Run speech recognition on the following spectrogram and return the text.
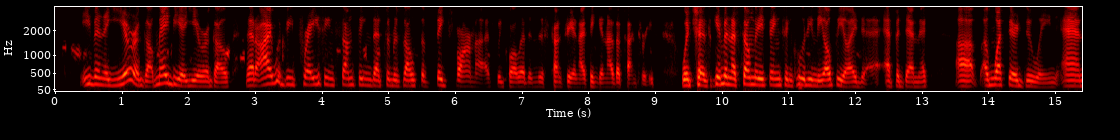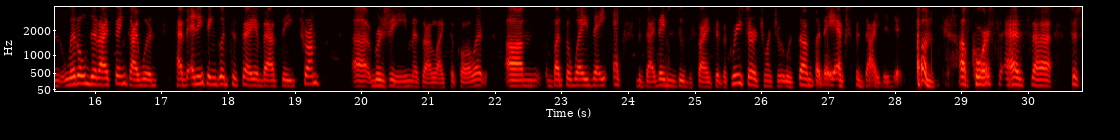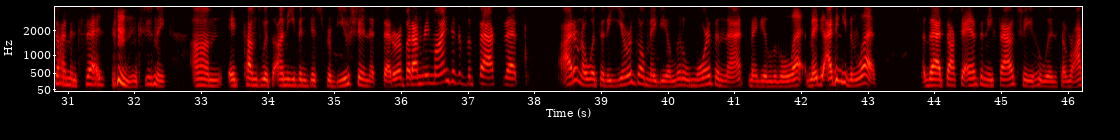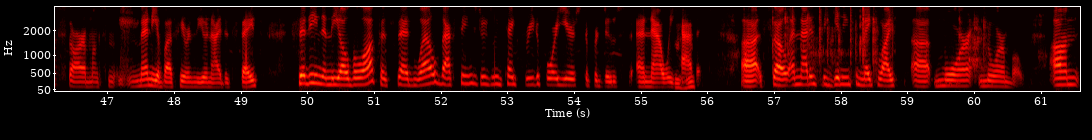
even a year ago, maybe a year ago, that I would be praising something that's a result of big pharma, as we call it in this country, and I think in other countries, which has given us so many things, including the opioid uh, epidemic uh, and what they're doing. And little did I think I would have anything good to say about the Trump uh, regime, as I like to call it, um, but the way they expedite, they didn't do the scientific research once it was done, but they expedited it. of course, as uh, Sir Simon said, excuse me, um, it comes with uneven distribution, et cetera. But I'm reminded of the fact that I don't know, was it a year ago, maybe a little more than that, maybe a little less, maybe I think even less, that Dr. Anthony Fauci, who is a rock star amongst many of us here in the United States, sitting in the Oval Office said, well, vaccines usually take three to four years to produce, and now we Mhm. have it. Uh, so, and that is beginning to make life uh, more normal. Um,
